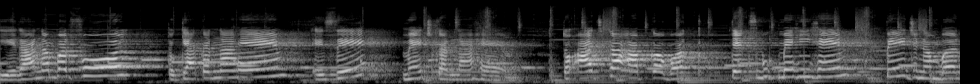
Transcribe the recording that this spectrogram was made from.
ये रहा नंबर फोर तो क्या करना है? इसे मैच करना है। तो आज का आपका वर्क टेक्स्ट बुक में ही है। पेज नंबर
